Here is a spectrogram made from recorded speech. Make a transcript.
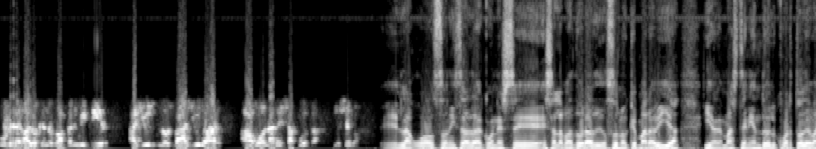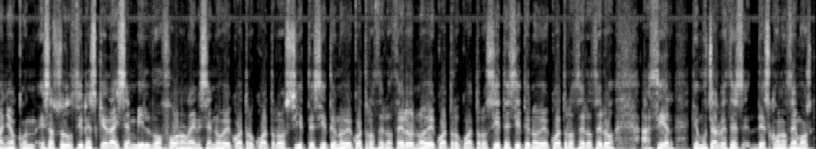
un regalo que nos va a permitir, nos va a ayudar a abonar esa cuota. Joseba el agua ozonizada con ese, esa lavadora de ozono, qué maravilla, y además teniendo el cuarto de baño con esas soluciones que dais en Bilbofono, en ese 944-779400, 944-779400, así que muchas veces desconocemos.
